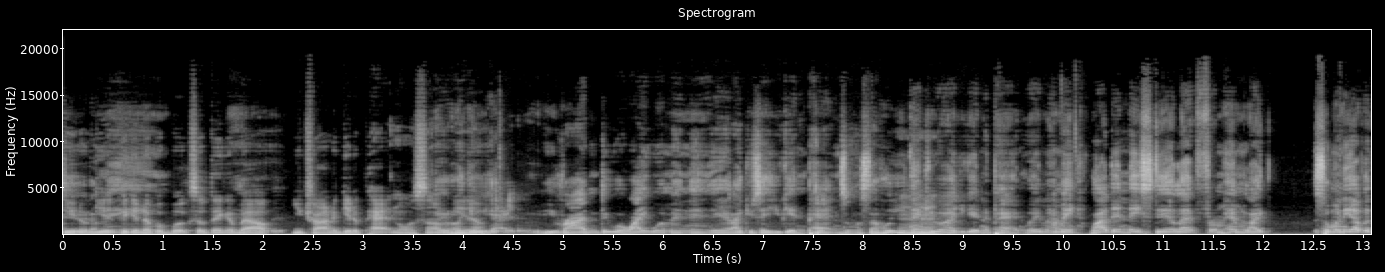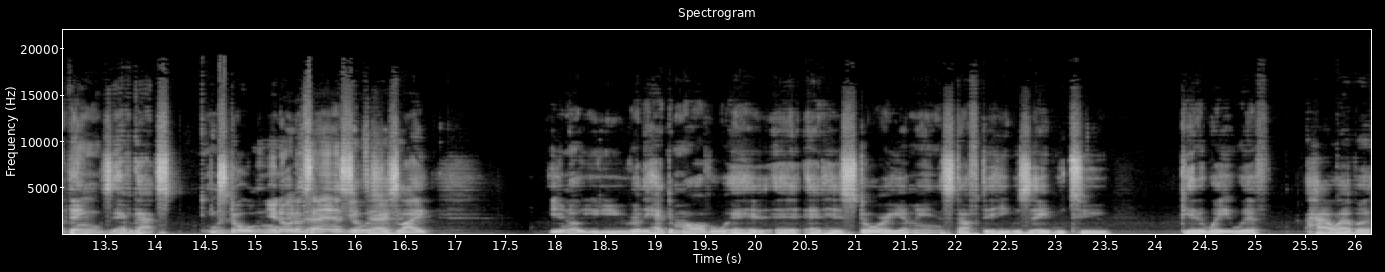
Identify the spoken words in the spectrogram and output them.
You know, dude, I get, picking up a book. So think about you trying to get a patent on something. You, You know, yeah, you riding through a white woman, and yeah, like you say, you getting patents on stuff. Who you think Mm-hmm. you are? You getting a patent? Wait. I mean, why didn't they steal that from him? Like so many other things have got stolen. You know what Exactly, I'm saying? So it's just like, you know, you, you really had to marvel at his, at his story. I mean, the stuff that he was able to get away with. However,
